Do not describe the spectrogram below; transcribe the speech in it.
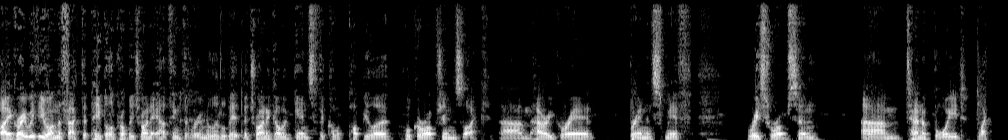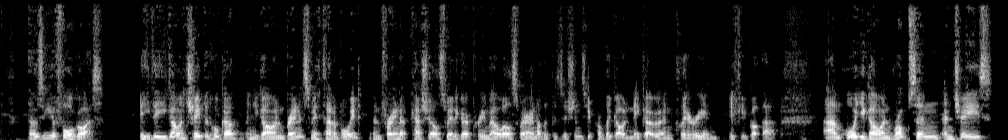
I agree with you on the fact that people are probably trying to outthink the room a little bit. They're trying to go against the popular hooker options like um, Harry Grant, Brandon Smith, Reece Robson, um, Tanner Boyd. Like those are your four guys. Either you're going cheap at hooker and you're going Brandon Smith, Tanner Boyd, and freeing up cash elsewhere to go primo elsewhere in other positions. You're probably going Nicho and Cleary, and if you've got that, um, or you're going Robson and Cheese,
